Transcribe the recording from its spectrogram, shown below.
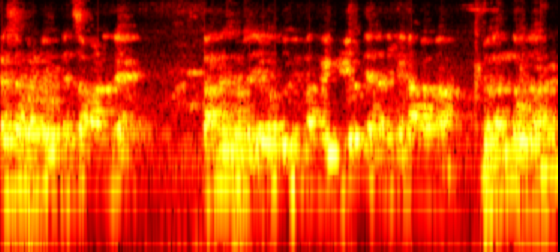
ಕಷ್ಟಪಟ್ಟು ಕೆಲಸ ಮಾಡಿದ್ರೆ ಕಾಂಗ್ರೆಸ್ ಪಕ್ಷ ಯಾವತ್ತು ನಿಮ್ಮ ಕೈ ಹಿಡಿಯುತ್ತೆ ಅನ್ನೋದಕ್ಕೆ ನಾವೊಬ್ಬ ಜ್ವಲಂತ ಉದಾಹರಣೆ.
